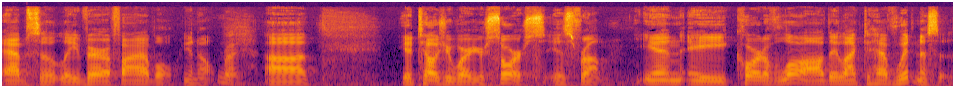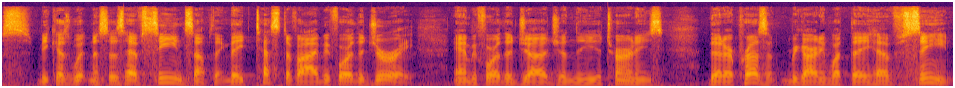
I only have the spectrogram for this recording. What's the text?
absolutely verifiable, you know. Right. Uh, it tells you where your source is from. In a court of law, they like to have witnesses because witnesses have seen something. They testify before the jury and before the judge and the attorneys that are present regarding what they have seen.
